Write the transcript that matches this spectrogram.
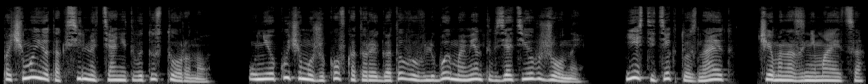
почему ее так сильно тянет в эту сторону. У нее куча мужиков, которые готовы в любой момент взять ее в жены. Есть и те, кто знают, чем она занимается,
